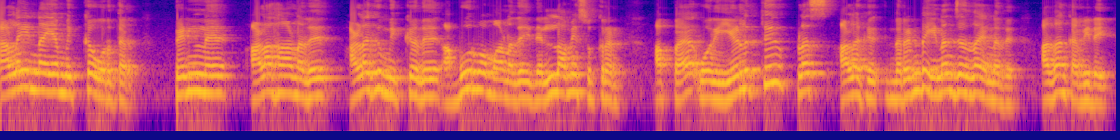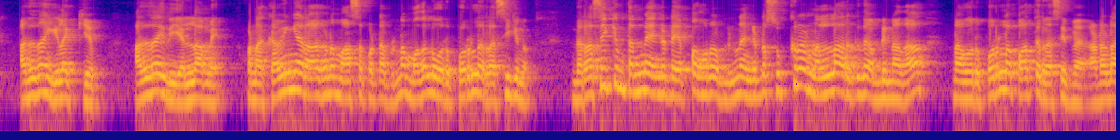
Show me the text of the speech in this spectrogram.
கலைநயமிக்க ஒருத்தர். பெண்ணு அழகானது அழகு மிக்கது அபூர்வமானது இது எல்லாமே சுக்கரன். அப்போ ஒரு எழுத்து ப்ளஸ் அழகு இந்த ரெண்டு இணைஞ்சது தான் என்னது? அதுதான் கவிதை அதுதான் இலக்கியம் அதுதான் இது எல்லாமே. இப்போ நான் கவிஞர் ஆகணும் ஆசைப்பட்டேன் அப்படின்னா முதல்ல ஒரு பொருளை ரசிக்கணும். இந்த ரசிக்கும் தன்மை எங்கிட்ட எப்போ வரும் அப்படின்னா எங்கிட்ட சுக்கிரன் நல்லா இருக்குது அப்படின்னா தான் நான் ஒரு பொருளை பார்த்து ரசிப்பேன். அடடா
